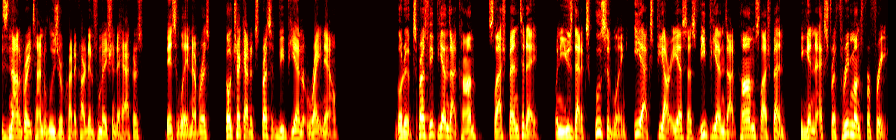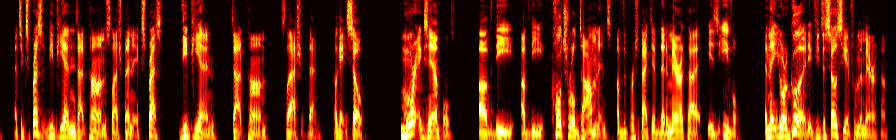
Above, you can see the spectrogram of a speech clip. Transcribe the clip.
this is not a great time to lose your credit card information to hackers. Basically, it never is. Go check out ExpressVPN right now. Go to expressvpn.com slash Ben today. When you use that exclusive link, expressvpn.com slash Ben, you can get an extra three months for free. That's expressvpn.com slash Ben, expressvpn.com slash Ben. Okay, so more examples of the, of the cultural dominance of the perspective that America is evil and that you are good if you dissociate from America.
